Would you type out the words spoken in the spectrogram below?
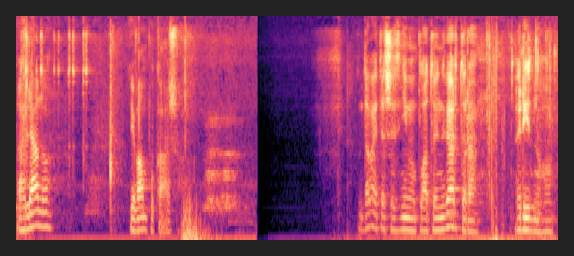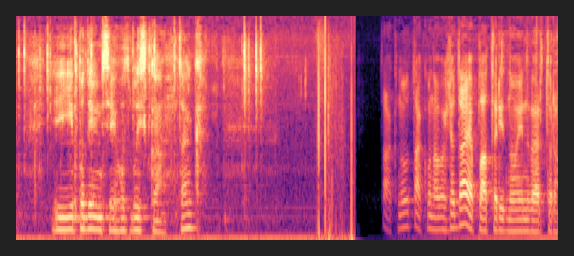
Гляну і вам покажу. Давайте ще знімемо плату інвертора рідного і подивимося його зблизька. Так, так ну так вона виглядає, плата рідного інвертора.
